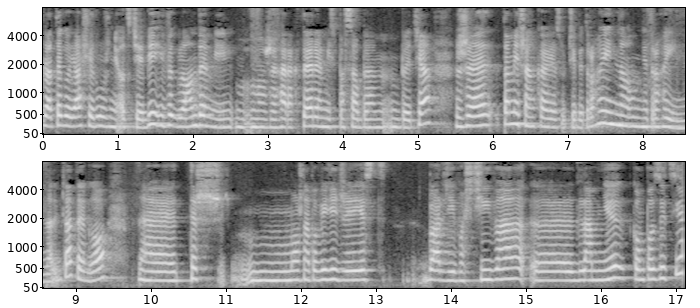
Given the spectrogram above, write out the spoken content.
dlatego ja się różnię od ciebie i wyglądem, i może charakterem, i sposobem bycia, że ta mieszanka jest u ciebie trochę inna, u mnie trochę inna. I dlatego e, też można powiedzieć, że jest bardziej właściwa e, dla mnie kompozycja,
